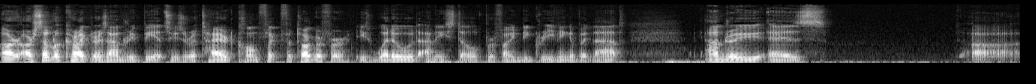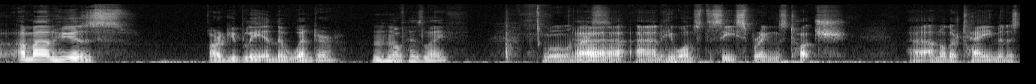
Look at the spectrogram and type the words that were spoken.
our our central character is Andrew Bates, who's a retired conflict photographer. He's widowed and he's still profoundly grieving about that. Andrew is uh, a man who is arguably in the winter Mhm. of his life. Oh, nice. uh, and he wants to see Springs touch uh, another time in his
